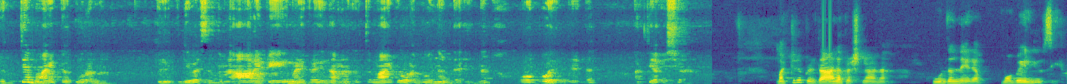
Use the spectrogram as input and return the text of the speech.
കൃത്യമായിട്ട് ഉറങ്ങുക ഒരു ദിവസം നമ്മൾ ആറ് ടു ഏഴ് മണിക്കൂറിൽ നമ്മൾ കൃത്യമായിട്ട് ഉറങ്ങുന്നുണ്ട് എന്ന് ഉറപ്പ് വരുന്നുണ്ട് അത്യാവശ്യമാണ്. മറ്റൊരു പ്രധാന പ്രശ്നമാണ് കൂടുതൽ നേരം മൊബൈൽ യൂസ് ചെയ്യുക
